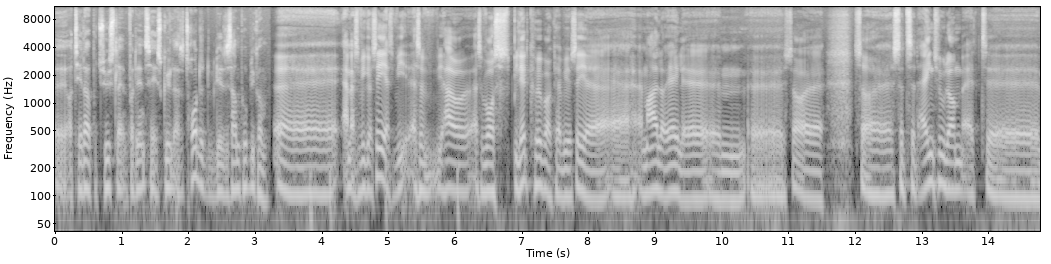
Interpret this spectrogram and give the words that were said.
øh, og tættere på Tyskland for den sags skyld? Altså, tror du, det bliver det samme publikum? Øh, jamen, altså, vi kan jo se, altså, vi, altså, vi har jo, altså, vores billetkøber kan vi jo se er, er, er meget lojale, øh, øh, så, øh, så, øh, så, så, der er ingen tvivl om, at øh,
